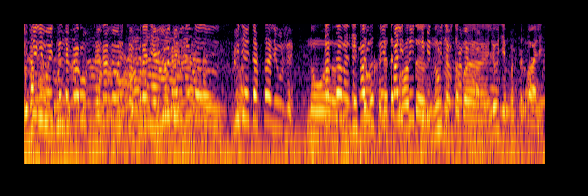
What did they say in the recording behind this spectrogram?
Усиливается эта коррупция, как говорится, в стране. Люди уже, до- людей достали уже. Ну, Достала единственный выход это просто нужно, чтобы люди просыпались.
